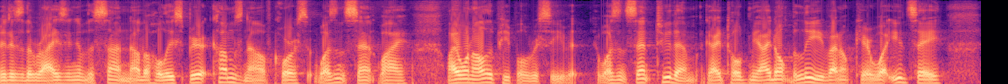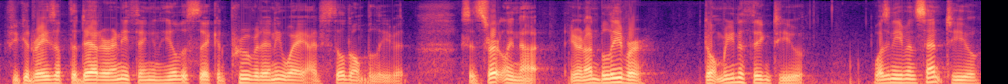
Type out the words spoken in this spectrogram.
it is the rising of the sun. Now the Holy Spirit comes now, of course. It wasn't sent. Why why won't all the people receive it? It wasn't sent to them. A guy told me, I don't believe. I don't care what you'd say. If you could raise up the dead or anything and heal the sick and prove it anyway, I still don't believe it. I said, Certainly not. You're an unbeliever. don't mean a thing to you. Wasn't even sent to you.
